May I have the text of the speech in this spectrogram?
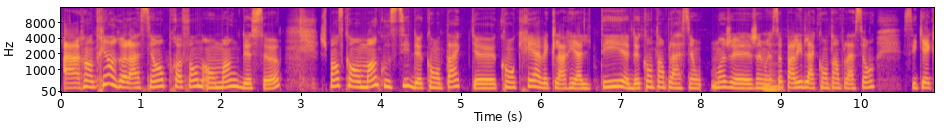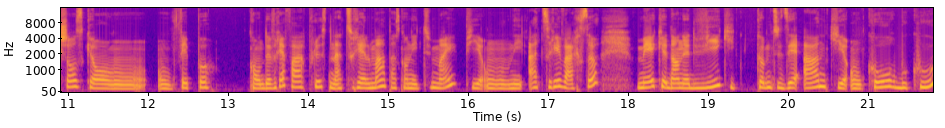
à rentrer en relation profonde, on manque de ça. Je pense qu'on manque aussi de contact euh, concret avec la réalité, de contemplation. Moi, j'aimerais mhm. ça parler de la contemplation. C'est quelque chose qu'on ne fait pas qu'on devrait faire plus naturellement parce qu'on est humain, puis on est attiré vers ça, mais que dans notre vie qui comme tu disais, Anne, qui, on court beaucoup,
